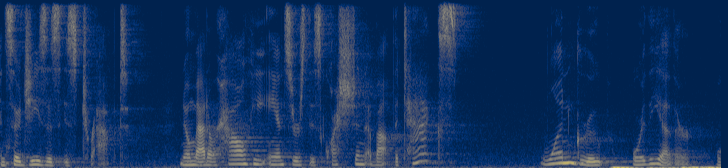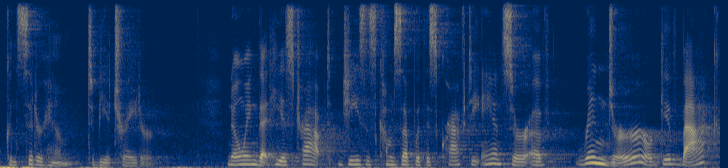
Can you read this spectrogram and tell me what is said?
And so Jesus is trapped. No matter how he answers this question about the tax, one group or the other will consider him to be a traitor. Knowing that he is trapped, Jesus comes up with this crafty answer of render or give back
